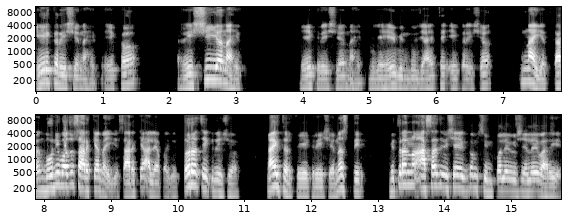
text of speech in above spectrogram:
एक रेषीय नाहीत. एक रेषीय नाहीत. एक रेषीय नाहीत. म्हणजे हे बिंदू जे आहेत ते एक रेषीय नाहीयेत. कारण दोन्ही बाजू सारख्या नाहीये सारख्या आल्या पाहिजे तरच एक रेषीय. नाहीतर ते एक रेषीय नसतील. मित्रांनो असाच विषय एकदम सिंपल आहे. विषय लय भारी आहे.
